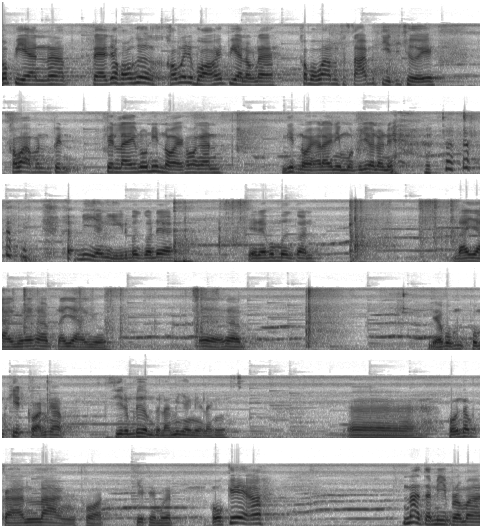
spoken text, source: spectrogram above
ก็เปลี่ยนนะครับ แต่เจ้าของเครื่องเขาไม่ได้บอกให้เปลี่ยนหรอกนะเขาบอกว่ามันสตาร์ทไม่ติดเฉยเขาว่ามันเป็นเป็นอะไรรู้นิดหน่อยเขาว่างั้นนิดหน่อยอะไรนี่หมดไปเยอะแล้วเนี่ยมีอย่างอีกเบิ่งก่อนเด้อเดี๋ยวเดี๋ยวผมเบิ่งก่อนหลายอย่างอยู่นะครับหลายอย่างอยู่ เออครับ เดี๋ยวผมผมคิดก่อนครับสีเลื่อมๆตัวอะไรมีอย่างเนี่ยอะไรนี่เอ่อผมทำการล่างถอดเทียกให้หมดโอเคอะน่าจะมีประมาณ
